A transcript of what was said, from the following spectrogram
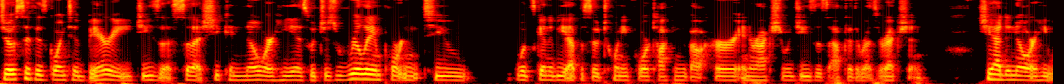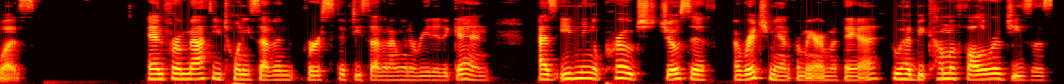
Joseph is going to bury Jesus so that she can know where he is, which is really important to what's going to be episode 24, talking about her interaction with Jesus after the resurrection. She had to know where he was. And from Matthew 27, verse 57, I'm going to read it again. As evening approached, Joseph, a rich man from Arimathea, who had become a follower of Jesus,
